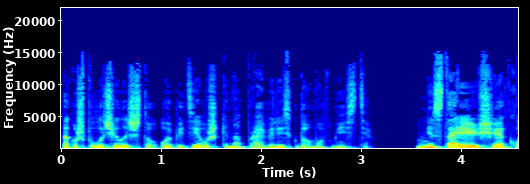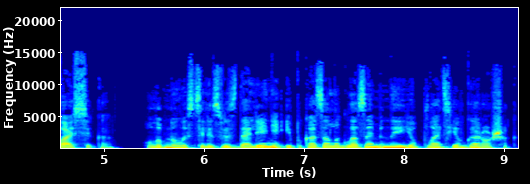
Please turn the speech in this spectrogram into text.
Так уж получилось, что обе девушки направились к дому вместе. «Нестареющая классика», — улыбнулась телезвезда Леня и показала глазами на ее платье в горошек.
